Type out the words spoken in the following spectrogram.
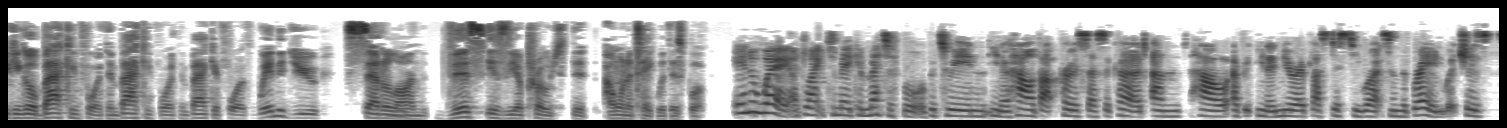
you can go back and forth and back and forth and back and forth. When did you settle on this is the approach that I want to take with this book? in a way, I'd like to make a metaphor between, you know, how that process occurred and how every, you know, neuroplasticity works in the brain, which is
